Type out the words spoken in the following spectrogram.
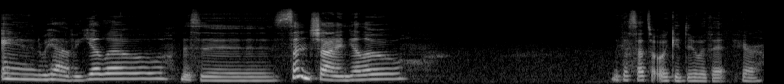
And we have a yellow. This is sunshine yellow. I guess that's what we could do with it here.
